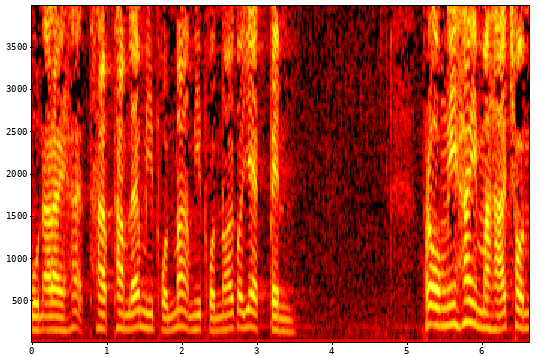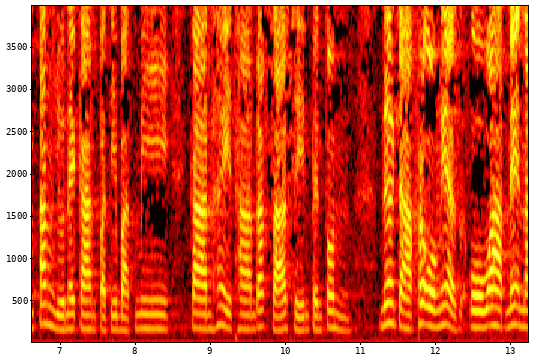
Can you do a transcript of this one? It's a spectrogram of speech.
บุญอะไรถ้าทำแล้วมีผลมากมีผลน้อยก็แยกเป็น พระองค์นี้ให้มหาชนตั้งอยู่ในการปฏิบัติมีการให้ทานรักษาศีลเป็นต้น เนื่องจากพระองค์เนี่ยโอวาทแนะน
